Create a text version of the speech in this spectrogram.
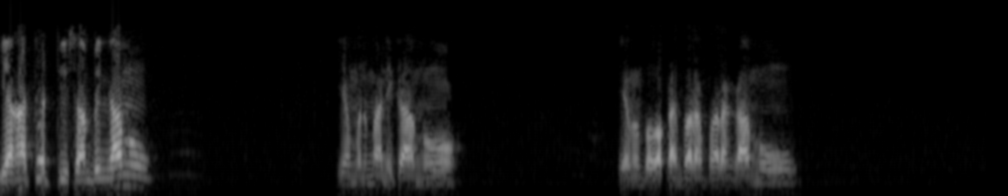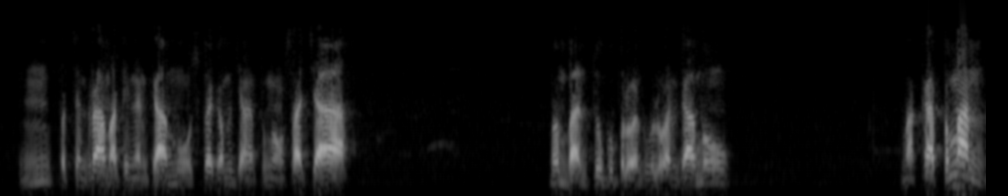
yang ada di samping kamu. Yang menemani kamu. Yang membawakan barang-barang kamu. Hmm, bercengkrama dengan kamu supaya kamu jangan bengong saja. Membantu keperluan-keperluan kamu. Maka teman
